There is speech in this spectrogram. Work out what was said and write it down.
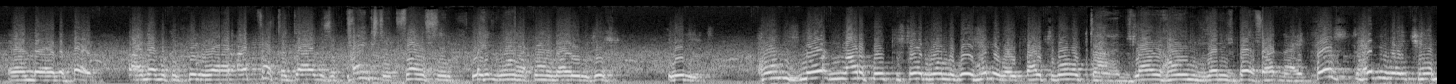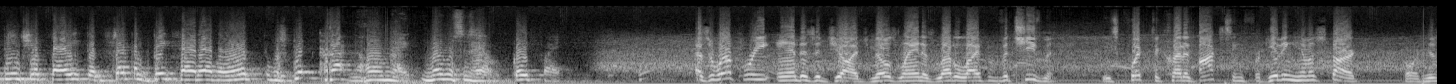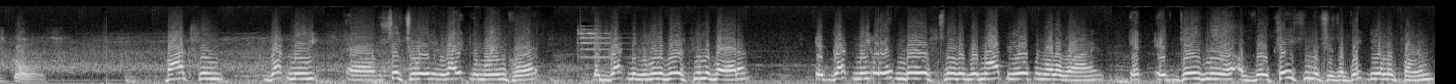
and uh, the fight. I never could figure out. I thought the guy was a prankster at first, and later on I found out he was just an idiot. Holmes Norton, a lot of folks said one of the great heavyweight fights of all times. Larry Holmes was at his best that night. First heavyweight championship fight, the second big fight I ever heard, it was split cotton the whole night. Nervous as hell. Great fight. As a referee and as a judge, Mills Lane has led a life of achievement. He's quick to credit boxing for giving him a start toward his goals. Boxing got me uh, situated right in the Marine Corps. It got me to the University of Nevada. It got me open doors through that would not be open otherwise. It, it gave me a, a vocation which is a great deal of fun.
